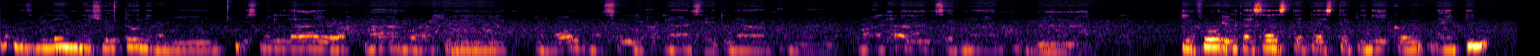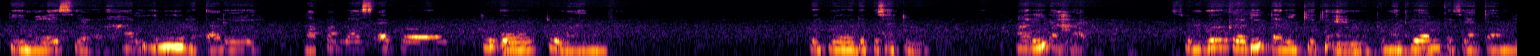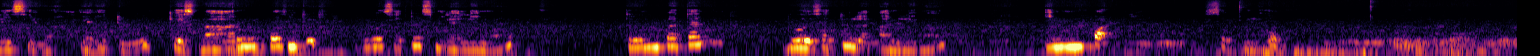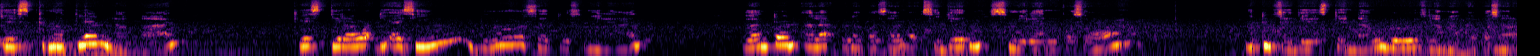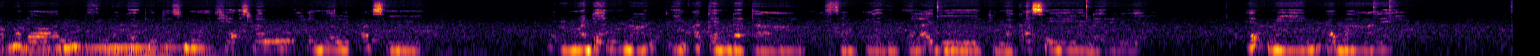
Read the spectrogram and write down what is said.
أعوذ بالله من الشيطان الرجيم بسم الله الرحمن الرحيم اللهم صل على سيدنا Muhammad وعلى آل سيدنا Muhammad Info ringkasan status terkini COVID-19 di Malaysia hari ini bertarikh 18 April 2021 2021 hari Ahad Sumber kredit dari KKM, Kementerian Kesihatan Malaysia iaitu kes baru positif 2195, tempatan 2185, import 10, kes kematian 8, kes dirawat di ICU 219, bantuan alat pernafasan oksigen 90. Itu saja sekian dahulu. Selamat berpuasa Ramadan. Semoga kita semua sihat selalu hingga lepasi Ramadan yang akan datang. Sampai jumpa lagi. Terima kasih dari admin. Bye-bye.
